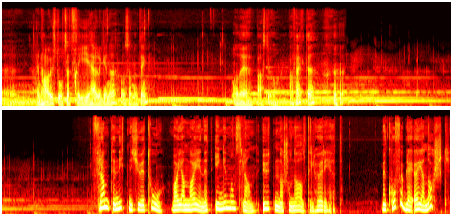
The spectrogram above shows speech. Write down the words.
Eh, en har jo stort sett fri i helgene og sånne ting. Og det passet jo perfekt, det. Fram til 1922 var Jan Mayen et ingenmannsland uten nasjonal tilhørighet. Men hvorfor ble øya norsk?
